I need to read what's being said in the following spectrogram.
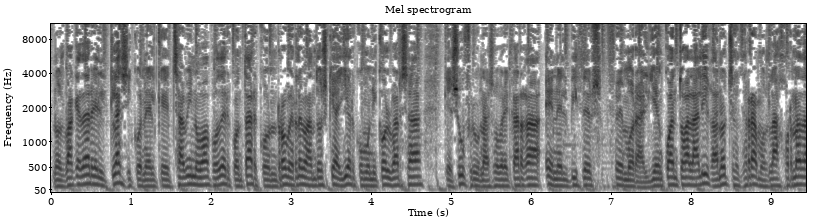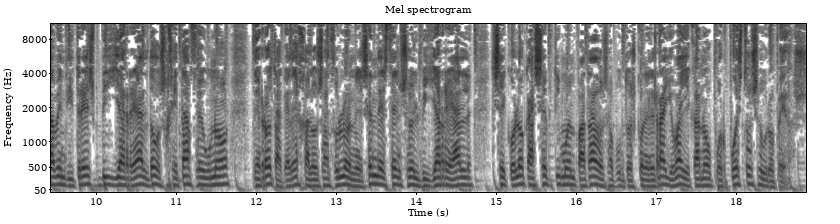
nos va a quedar el clásico en el que Xavi no va a poder contar con Robert Lewandowski. Ayer comunicó el Barça que sufre una sobrecarga en el bíceps femoral. Y en cuanto a la Liga, anoche cerramos la jornada 23, Villarreal 2, Getafe 1, derrota que deja a los azulones en descenso. El Villarreal se coloca séptimo empatados a puntos con el Rayo Vallecano por puestos europeos.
